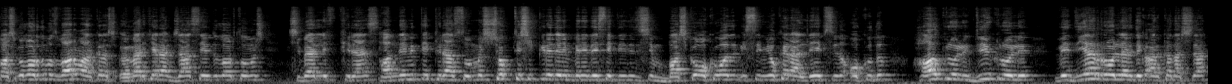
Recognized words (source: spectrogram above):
Başka Lord'umuz var mı arkadaş? Ömer Kerem Can Sevdi Lord olmuş. Çiberlif Prens. Pandemik'te Prens olmuş. Çok teşekkür ederim beni desteklediğiniz için. Başka okumadığım isim yok herhalde. Hepsini okudum. Halk rolü, Duke rolü ve diğer rollerdeki arkadaşlar.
